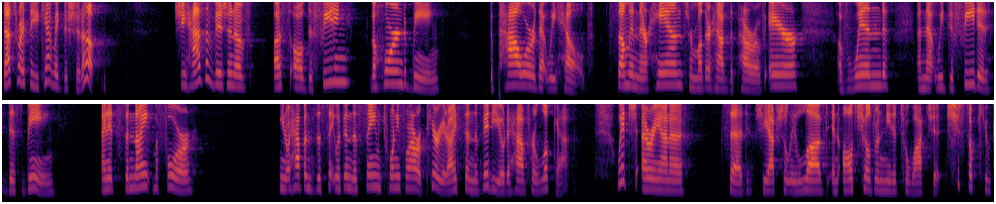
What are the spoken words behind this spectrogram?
That's where I say you can't make this shit up. She had the vision of us all defeating the horned being, the power that we held. Some in their hands, her mother had the power of air, of wind, and that we defeated this being. And it's the night before you know, it happens the same, within the same 24 hour period. I send the video to have her look at, which Ariana said she absolutely loved, and all children needed to watch it. She's so cute.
